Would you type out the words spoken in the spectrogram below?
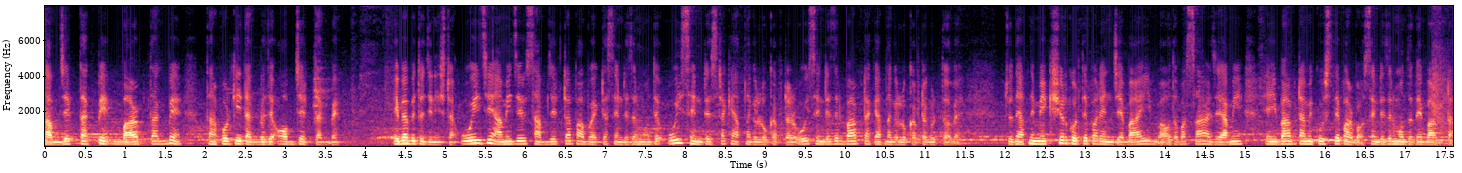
সাবজেক্ট থাকবে বার্ব থাকবে, তারপর কি থাকবে যে অবজেক্ট থাকবে? এইভাবে তো জিনিসটা। ওই যে আমি যে সাবজেক্টটা পাবো একটা সেন্টেন্সের মধ্যে, ওই সেন্টেন্সটাকে আপনাকে লুক আফটার ওই সেন্টেন্সের বার্বটাকে আপনাকে লুক আফটার করতে হবে। যদি আপনি মেকশিওর করতে পারেন যে ভাই বা অথবা স্যার যে আমি এই বার্বটা আমি খুঁজতে পারব সেন্টেন্সের মধ্যে এই বার্বটা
